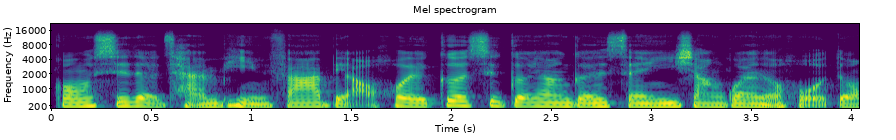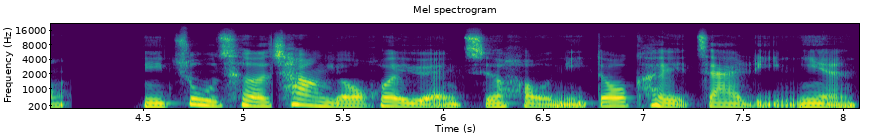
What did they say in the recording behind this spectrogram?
公司的产品发表会，各式各样跟生意相关的活动，你注册畅游会员之后，你都可以在里面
